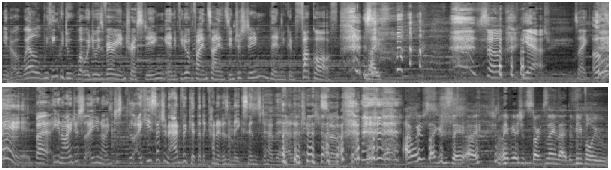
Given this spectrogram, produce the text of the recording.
you know, well, we think we do what we do is very interesting, and if you don't find science interesting, then you can fuck off. Nice. so yeah it's like okay but you know i just you know just like, he's such an advocate that it kind of doesn't make sense to have that attitude so I wish I could say. I, maybe I should start saying that to people who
